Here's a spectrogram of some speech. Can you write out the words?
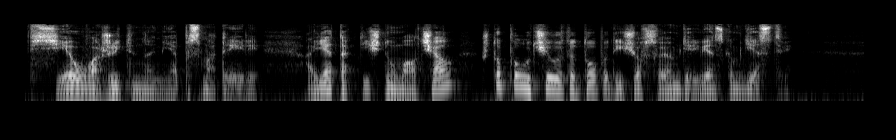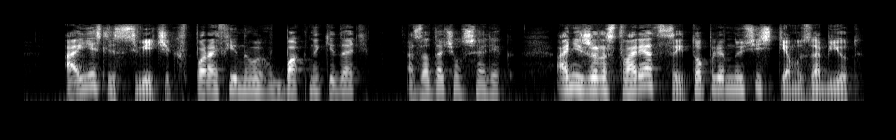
Все уважительно на меня посмотрели, а я тактично умолчал, что получил этот опыт еще в своем деревенском детстве. «А если свечек в парафиновых в бак накидать?» — озадачился Олег. «Они же растворятся и топливную систему забьют».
